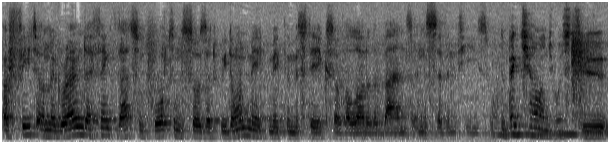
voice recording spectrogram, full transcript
our feet on the ground, I think that's important so that we don't make, make the mistakes of a lot of the bands in the 70s. The big challenge was to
